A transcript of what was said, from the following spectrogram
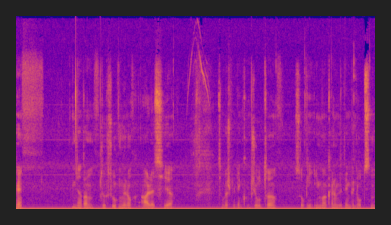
Okay. Ja, dann durchsuchen wir noch alles hier. Zum Beispiel den Computer. So wie immer können wir den benutzen.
